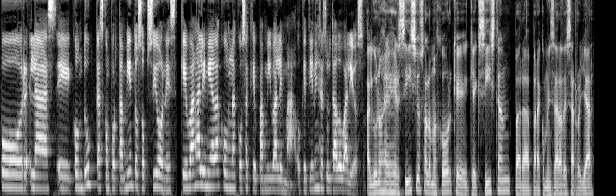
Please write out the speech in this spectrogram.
por las eh, conductas, comportamientos, opciones que van alineadas con las cosas que para mí valen más o que tienen resultado valioso. Algunos ejercicios a lo mejor que, que existan para, para comenzar a desarrollar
